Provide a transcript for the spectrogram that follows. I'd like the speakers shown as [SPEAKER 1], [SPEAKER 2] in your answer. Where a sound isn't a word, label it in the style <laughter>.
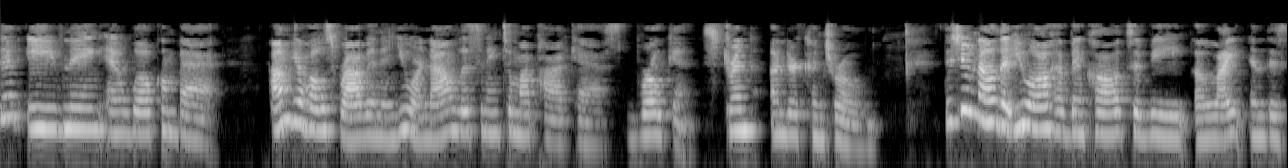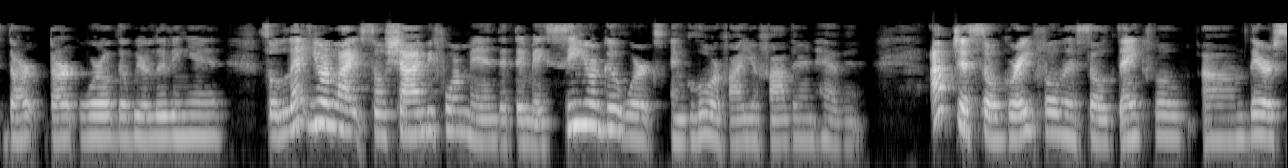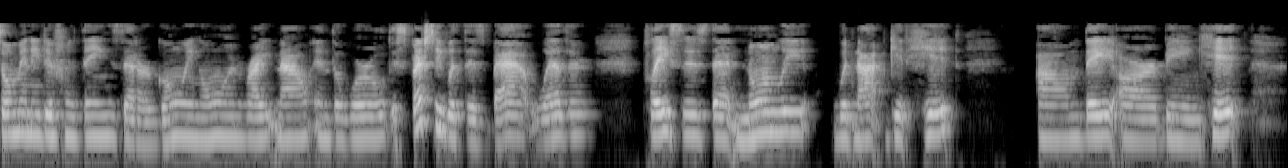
[SPEAKER 1] Good evening and welcome back. I'm your host, Robin, and you are now listening to my podcast, Broken Strength Under Control. Did you know that you all have been called to be a light in this dark, dark world that we're living in? So let your light so shine before men that they may see your good works and glorify your Father in heaven. I'm just so grateful and so thankful. Um, there are so many different things that are going on right now in the world, especially with this bad weather. Places that normally would not get hit, um, they are being hit.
